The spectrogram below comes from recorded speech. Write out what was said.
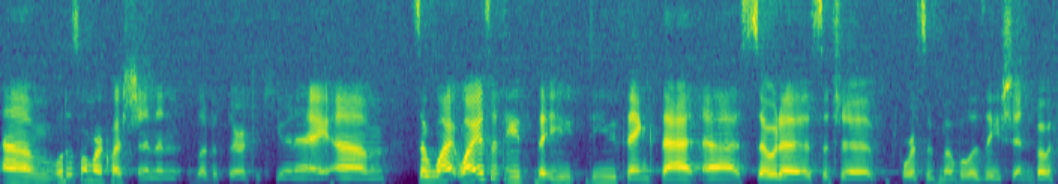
Um, well, just one more question, and then I'd love to throw it to Q and A. Um, so, why, why is it you, that you do you think that uh, soda is such a force of mobilization, both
